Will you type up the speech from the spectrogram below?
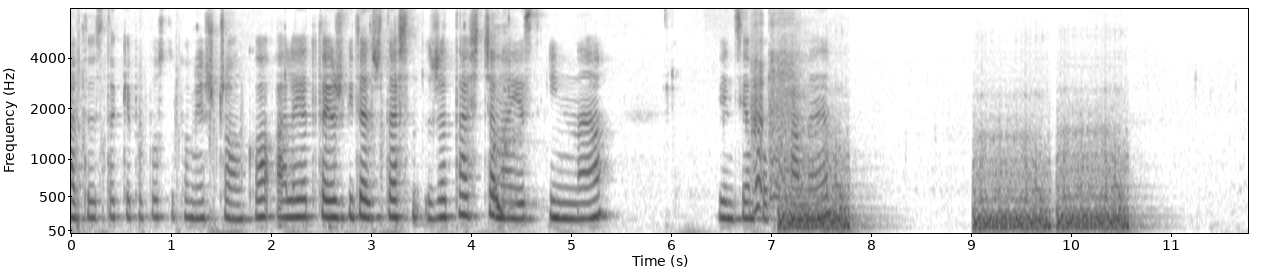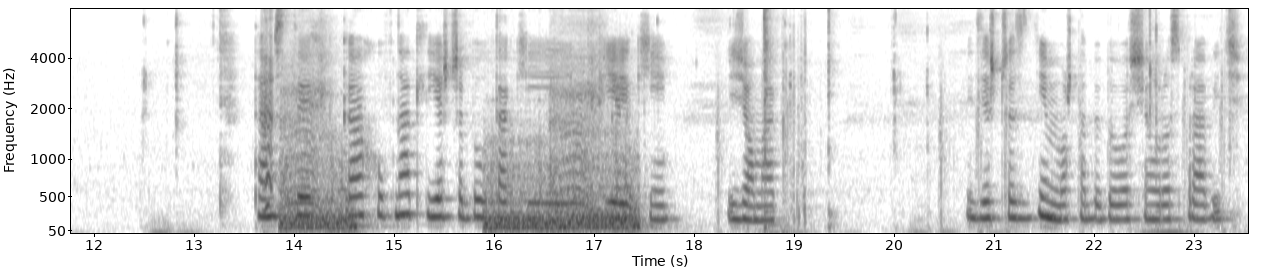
Aha, to jest takie po prostu pomieszczonko, ale ja tutaj już widzę, że ta, że ta ściana jest inna, więc ją popchamy. Tam z tych gachów na tle jeszcze był taki wielki ziomek. Więc jeszcze z nim można by było się rozprawić.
